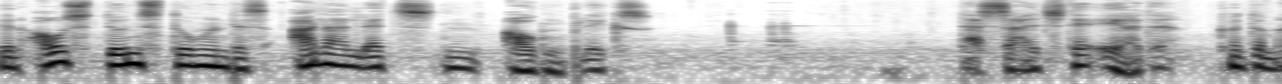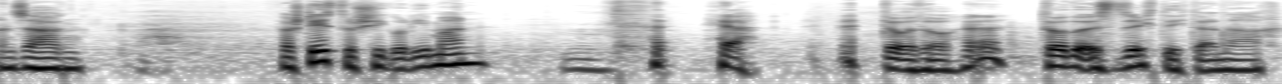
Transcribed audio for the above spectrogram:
den Ausdünstungen des allerletzten Augenblicks. Das Salz der Erde, könnte man sagen. Verstehst du, Schigoliman? Ja, hä? Dodo ist süchtig danach.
